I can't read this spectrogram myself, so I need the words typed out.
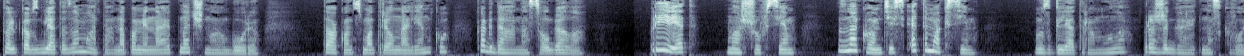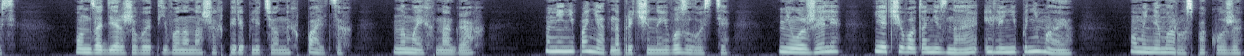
только взгляд Азамата напоминает ночную бурю — так он смотрел на Ленку, когда она солгала. «Привет!» — машу всем. «Знакомьтесь, это Максим». Взгляд Рамула прожигает насквозь. Он задерживает его на наших переплетенных пальцах, на моих ногах. Мне непонятна причина его злости. Неужели я чего-то не знаю или не понимаю? У меня мороз по коже,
